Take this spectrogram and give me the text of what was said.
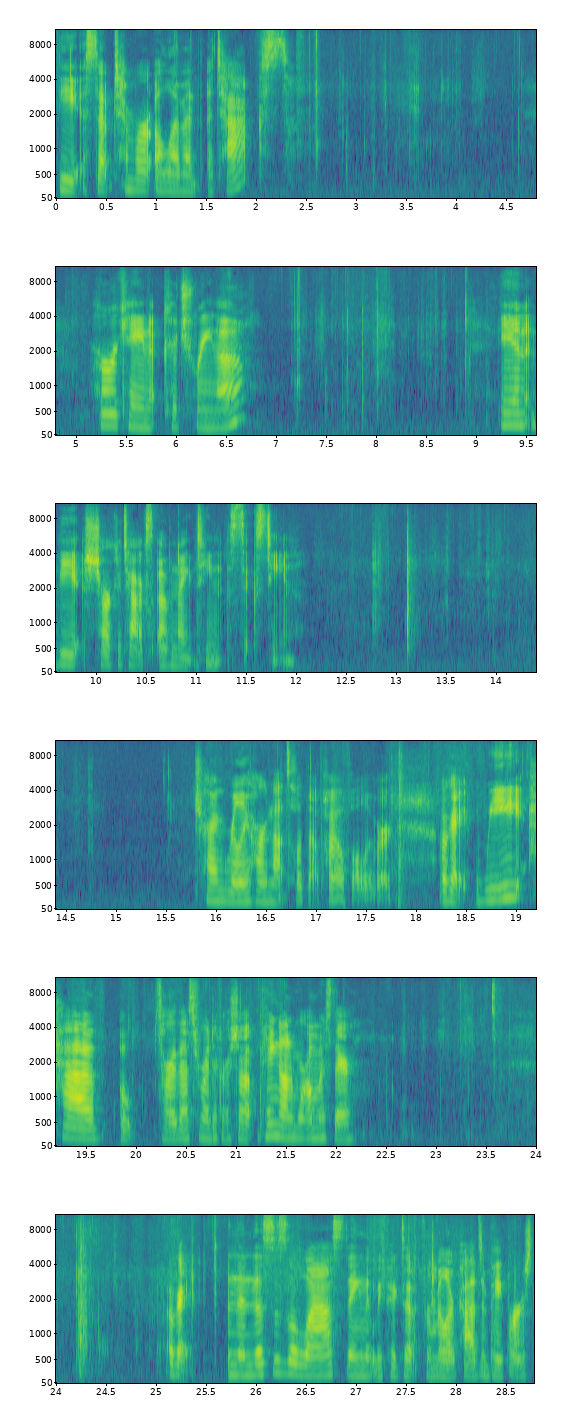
the September 11th attacks, Hurricane Katrina, and the shark attacks of 1916. Trying really hard not to let that pile fall over. Okay, we have, oh, sorry, that's from a different shop. Hang on, we're almost there. Okay, and then this is the last thing that we picked up for Miller Pads and Papers,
